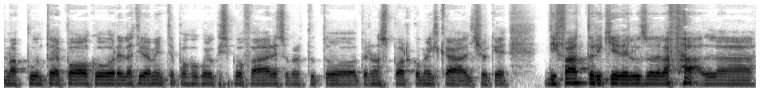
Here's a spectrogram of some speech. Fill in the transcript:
ma appunto è poco, relativamente poco quello che si può fare, soprattutto per uno sport come il calcio, che di fatto richiede l'uso della palla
